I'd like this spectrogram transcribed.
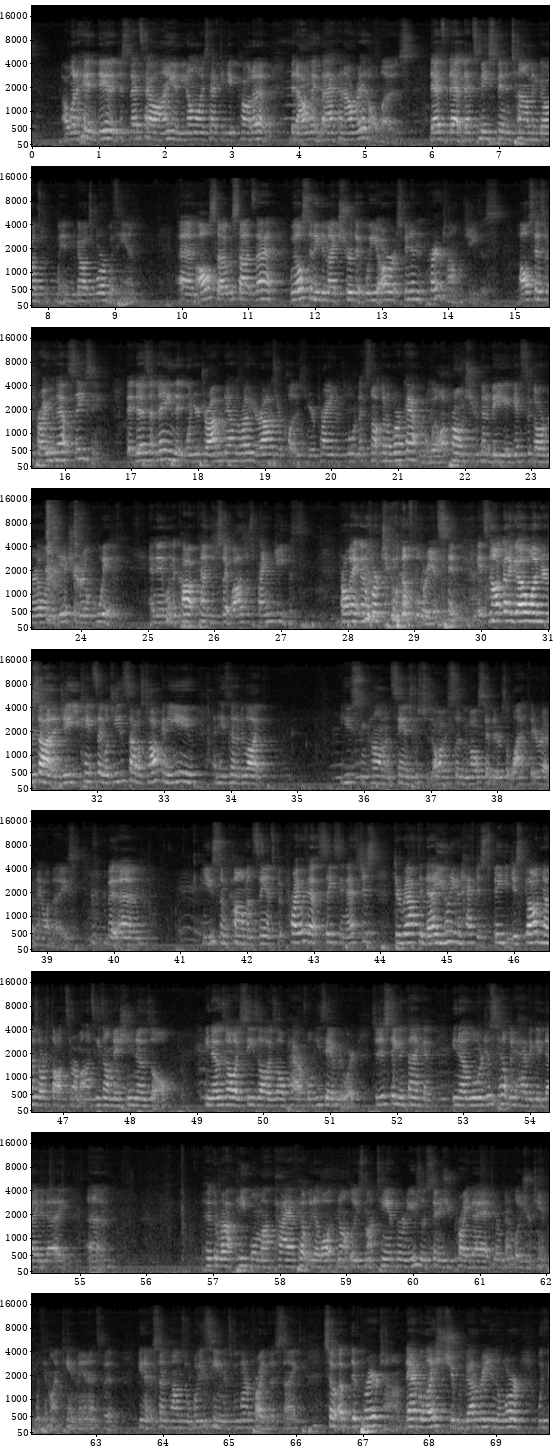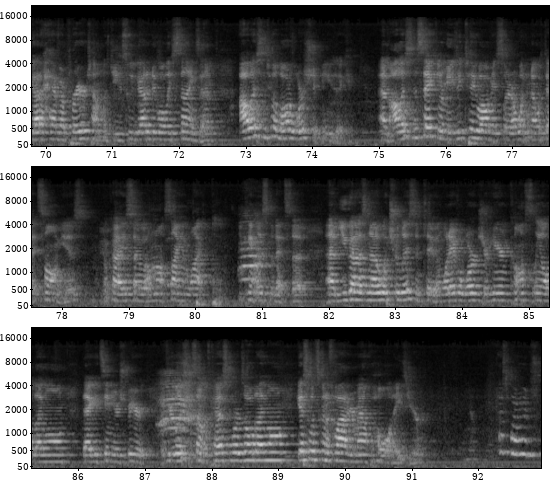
I went ahead and did it. Just that's how I am. You don't always have to get caught up. But I went back and I read all those. That that that's me spending time in God's in God's Word with Him. Um, also, besides that, we also need to make sure that we are spending prayer time with Jesus. Paul says to pray without ceasing. That doesn't mean that when you're driving down the road, your eyes are closed and you're praying to the Lord. That's not going to work out real well. I promise you, you're going to be against the guardrail in the ditch real quick. And then when the cop comes, you say, Well, I was just praying to Jesus. Probably ain't going to work too well for you. It's, it's not going to go on your side. And you can't say, Well, Jesus, I was talking to you. And he's going to be like, Use some common sense, which is obviously we've all said there's a lack thereof nowadays. But um, use some common sense, but pray without ceasing. That's just throughout the day. You don't even have to speak it. Just God knows our thoughts and our minds. He's omniscient. He knows all. He knows all. He sees all. He's all powerful. He's everywhere. So just even thinking, you know, Lord, just help me to have a good day today. Um, put the right people in my path. Help me to not lose my temper. And usually, as soon as you pray that, you're going to lose your temper within like 10 minutes. But, you know, sometimes we as humans, we want to pray those things. So, uh, the prayer time, that relationship, we've got to read in the Word. We've got to have our prayer time with Jesus. We've got to do all these things. And I listen to a lot of worship music. Um, I listen to secular music too, obviously, I wouldn't know what that song is. Okay, so I'm not saying like you can't listen to that stuff. Um, you guys know what you're listening to, and whatever words you're hearing constantly all day long, that gets in your spirit. If you're listening to with cuss words all day long, guess what's going to fly out of your mouth a whole lot easier? Cuss words.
